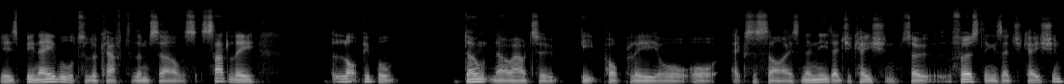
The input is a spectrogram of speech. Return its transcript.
is being able to look after themselves. Sadly a lot of people don't know how to eat properly or or exercise and they need education. So the first thing is education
